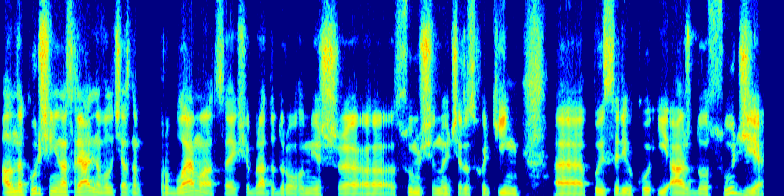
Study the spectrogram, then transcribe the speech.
Але на Курщині у нас реально величезна проблема. Це якщо брати дорогу між Сумщиною через Хотінь, Писарівку і аж до суджі.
